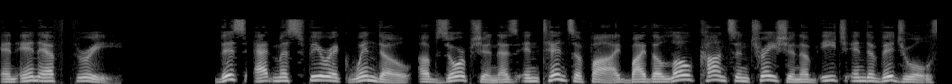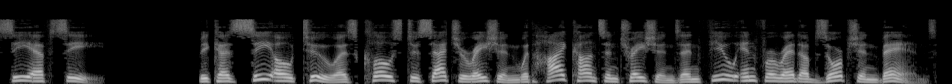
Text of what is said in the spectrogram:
and NF3. This atmospheric window absorption is intensified by the low concentration of each individual CFC. Because CO2 is close to saturation with high concentrations and few infrared absorption bands,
